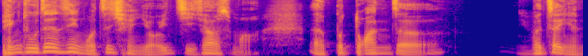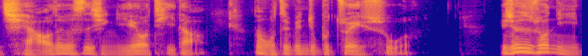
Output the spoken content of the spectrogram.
平图这件事情，我之前有一集叫什么？呃，不端着你会正眼瞧这个事情也有提到。那我这边就不赘述了。也就是说，你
